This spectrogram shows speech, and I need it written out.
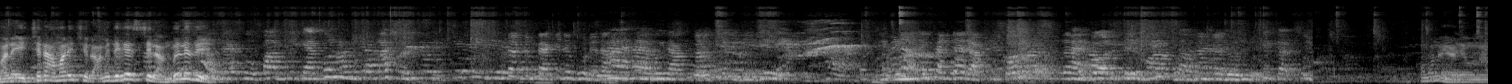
মানে ইচ্ছেটা আমারই ছিল আমি দেখে এসেছিলাম বুঝলে দি? এখন প্রকাশ হচ্ছে। একটা প্যাকেটে ভরে দাও হ্যাঁ হ্যাঁ ওই রাখব এখানটায় রাখি। হ্যাঁ দাও। ঠিক আছে। কমন হয়ে যাবে না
